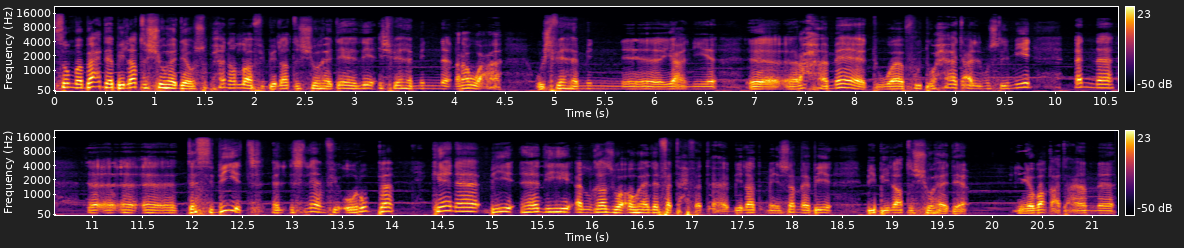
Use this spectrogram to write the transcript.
ثم بعد بلاط الشهداء وسبحان الله في بلاط الشهداء هذه إيش فيها؟ من روعة وإيش فيها؟ من آه، يعني آه، رحمات وفتوحات على المسلمين. أن آه، تثبيت الإسلام في أوروبا كان بهذه الغزوة أو هذا الفتح فتح بلاط ما يسمى ببلاط الشهداء اللي وقعت عام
